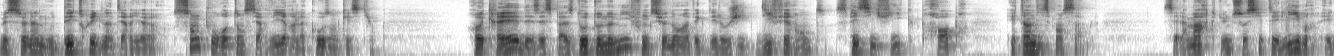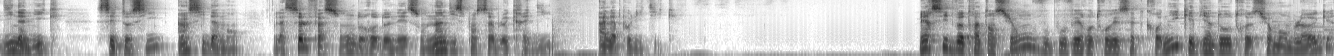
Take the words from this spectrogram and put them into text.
mais cela nous détruit de l'intérieur, sans pour autant servir à la cause en question. Recréer des espaces d'autonomie fonctionnant avec des logiques différentes, spécifiques, propres, est indispensable. C'est la marque d'une société libre et dynamique, c'est aussi, incidemment, la seule façon de redonner son indispensable crédit à la politique. Merci de votre attention. Vous pouvez retrouver cette chronique et bien d'autres sur mon blog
